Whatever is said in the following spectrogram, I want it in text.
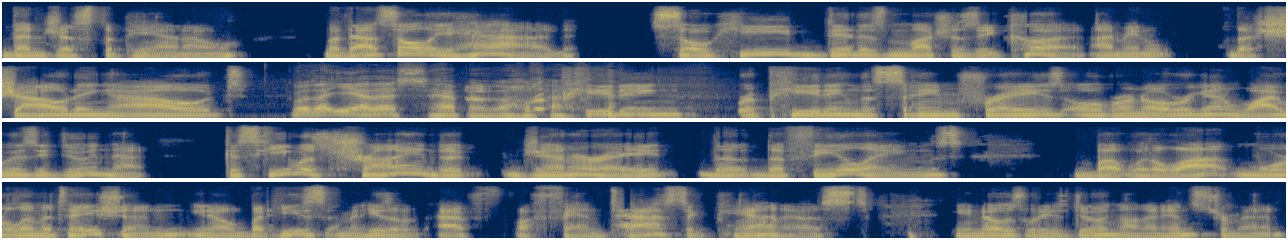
than just the piano, but that's all he had. So he did as much as he could. I mean, the shouting out, Well, that yeah, that's happened uh, the whole time. repeating repeating the same phrase over and over again. Why was he doing that? Because he was trying to generate the the feelings but with a lot more limitation you know but he's i mean he's a, a fantastic pianist. He knows what he's doing on that instrument.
